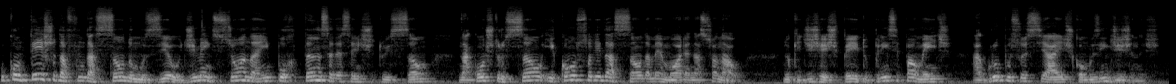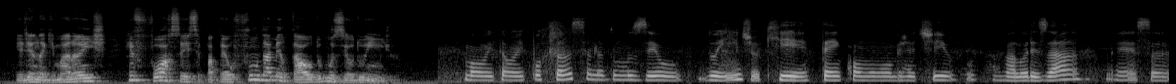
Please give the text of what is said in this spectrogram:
o contexto da fundação do museu dimensiona a importância dessa instituição na construção e consolidação da memória nacional, no que diz respeito principalmente a grupos sociais como os indígenas. Helena Guimarães reforça esse papel fundamental do Museu do Índio. Bom, então a importância né, do Museu do Índio, que tem como objetivo valorizar né, essa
